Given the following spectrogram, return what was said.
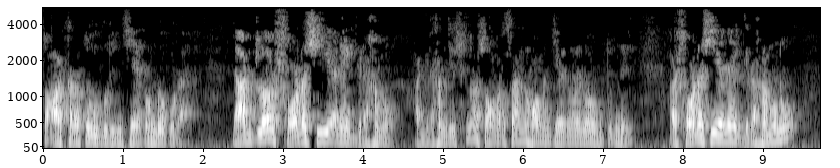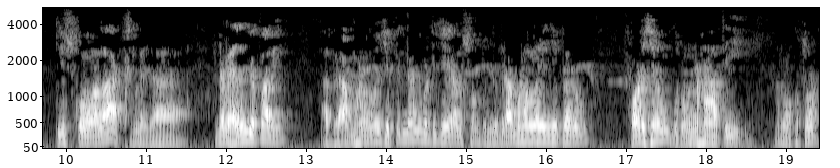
సో ఆ క్రతువు గురించే రెండు కూడా. దాంట్లో షోడశి అనే గ్రహము ఆ గ్రహం తీసుకుని ఆ సోమరసాన్ని హోమం చేయడం ఏదో ఉంటుంది. ఆ షోడశి అనే గ్రహమును తీసుకోవాలా అక్కర్లేదా? అంటే వేదం చెప్పాలి. ఆ బ్రాహ్మణంలో చెప్పిన దాన్ని బట్టి చేయాల్సి ఉంటుంది. బ్రాహ్మణంలో ఏం చెప్పారు? షోడశం గృహ్ణాతి అని ఒక చోట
